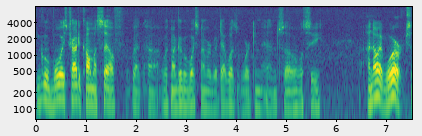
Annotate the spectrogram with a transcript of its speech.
Google Voice, tried to call myself, but uh, with my Google Voice number, but that wasn't working, and so we'll see. I know it works.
